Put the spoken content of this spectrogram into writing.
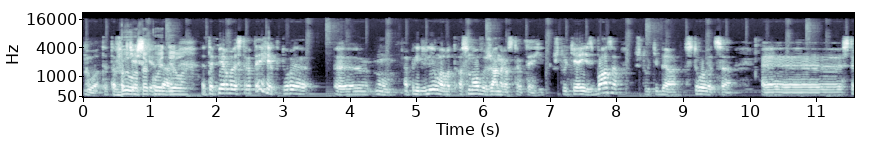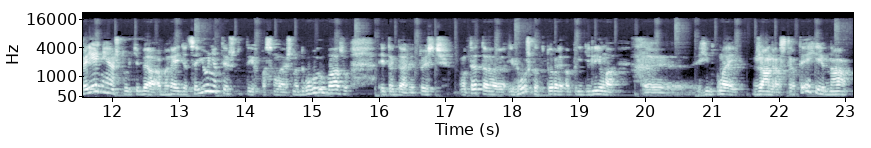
Вот, это Было такое да, дело. Это первая стратегия, которая э, ну, определила вот основы жанра стратегий. Что у тебя есть база, что у тебя строится э, строение, что у тебя апгрейдятся юниты, что ты их посылаешь на другую базу и так далее. То есть вот эта игрушка, которая определила э, геймплей жанра стратегии на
